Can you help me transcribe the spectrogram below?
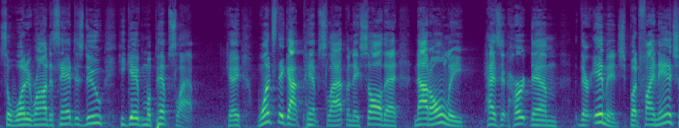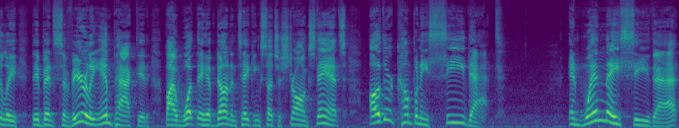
So what did Ron DeSantis do? He gave them a pimp slap. Okay. Once they got pimp slap and they saw that not only has it hurt them their image, but financially they've been severely impacted by what they have done in taking such a strong stance. Other companies see that. And when they see that,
